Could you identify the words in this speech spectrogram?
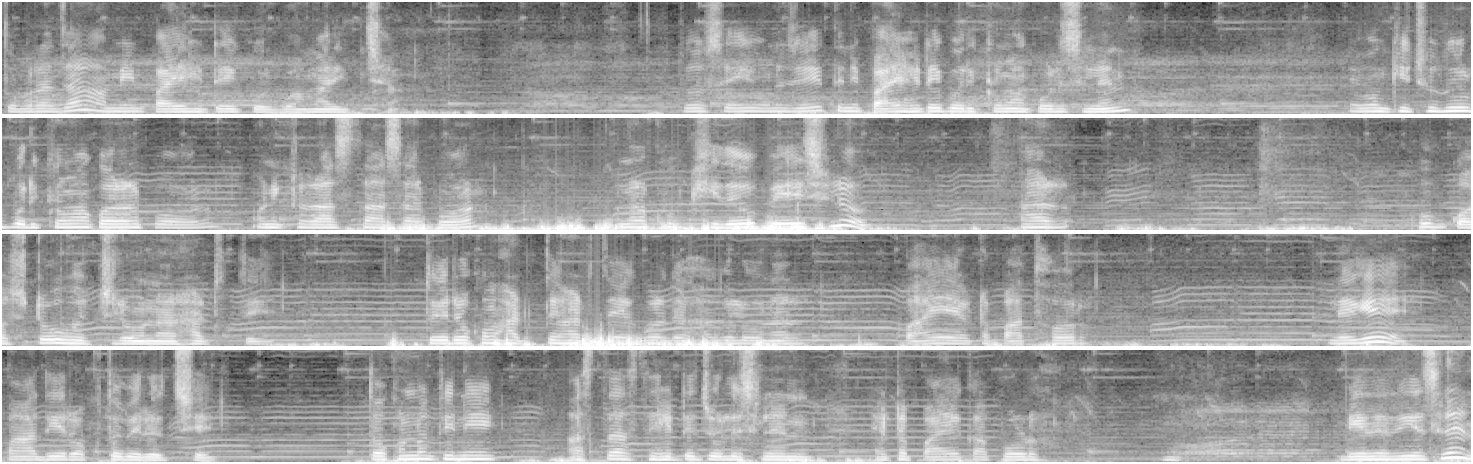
তোমরা যাও, আমি পায়ে হেঁটেই করব, আমার ইচ্ছা। তো সেই অনুযায়ী তিনি পায়ে হেঁটেই পরিক্রমা করেছিলেন এবং কিছু দূর পরিক্রমা করার পর, অনেকটা রাস্তা আসার পর, ওনার খুব খিদেও পেয়েছিল। আর খুব কষ্টও হচ্ছিল ওনার হাঁটতে। তো এরকম হাঁটতে হাঁটতে একবার দেখা গেল ওনার পায়ে একটা পাথর লেগে পা দিয়ে রক্ত বেরোচ্ছে। তখনও তিনি আস্তে আস্তে হেঁটে চলেছিলেন, একটা পায়ে কাপড় বেঁধে দিয়েছিলেন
